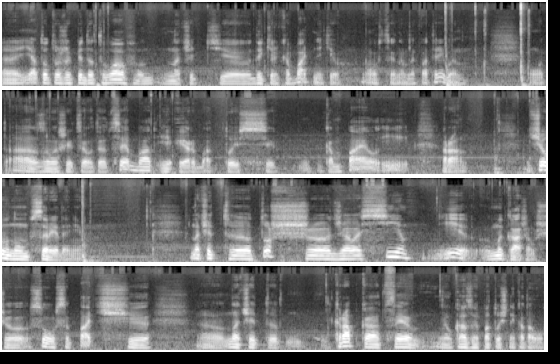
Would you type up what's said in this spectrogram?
е, я тут уже підготував значить, е, декілька батників. Ну, ось це нам не потрібен. От, а залишиться от C бат і R бат, тобто compile і run. Що воно всередині? Значить, тож JavaC, і ми кажемо, що source patch, значить, крапка це вказує поточний каталог.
